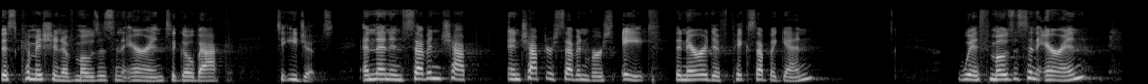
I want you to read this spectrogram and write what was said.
this commission of Moses and Aaron to go back to Egypt. And then in, seven chap- in chapter 7, verse 8, the narrative picks up again with Moses and Aaron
